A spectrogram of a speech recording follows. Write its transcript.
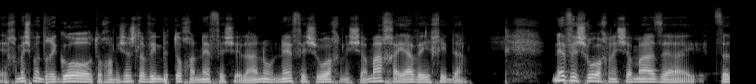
אה, חמש מדרגות או חמישה שלבים בתוך הנפש שלנו, נפש, רוח, נשמה, חיה ויחידה. נפש, רוח, נשמה זה הצד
